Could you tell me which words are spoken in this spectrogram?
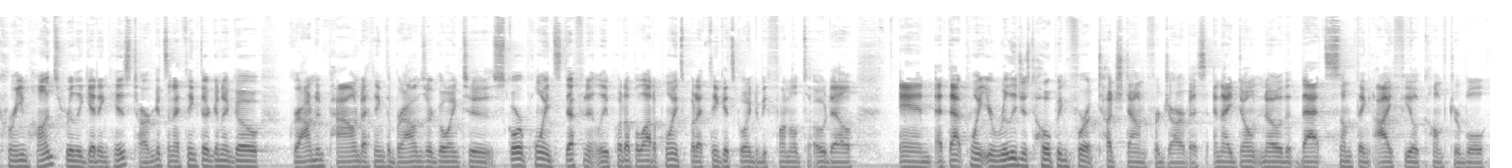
Kareem Hunt's really getting his targets, and I think they're going to go ground and pound. I think the Browns are going to score points, definitely put up a lot of points, but I think it's going to be funneled to Odell. And at that point, you're really just hoping for a touchdown for Jarvis. And I don't know that that's something I feel comfortable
